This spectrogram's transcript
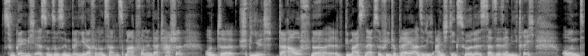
zugänglich ist und so simpel. Jeder von uns hat ein Smartphone in der Tasche und äh, spielt darauf. Ne? Die meisten Apps sind Free-to-Play, also die Einstiegshürde ist da sehr, sehr niedrig. Und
